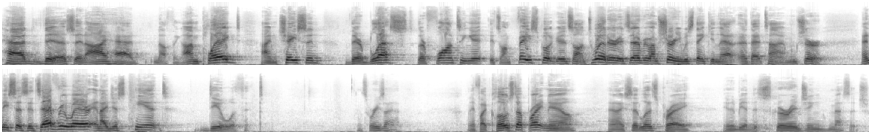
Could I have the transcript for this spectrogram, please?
had this and I had nothing. I'm plagued, I'm chastened, they're blessed, they're flaunting it. It's on Facebook, it's on Twitter, it's everywhere. I'm sure he was thinking that at that time, I'm sure. And he says, It's everywhere and I just can't deal with it. That's where he's at. And if I closed up right now and I said, Let's pray, it would be a discouraging message.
